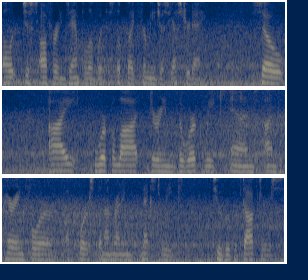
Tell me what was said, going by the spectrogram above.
I'll just offer an example of what this looked like for me just yesterday. So I work a lot during the work week, and I'm preparing for a course that I'm running next week to a group of doctors.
